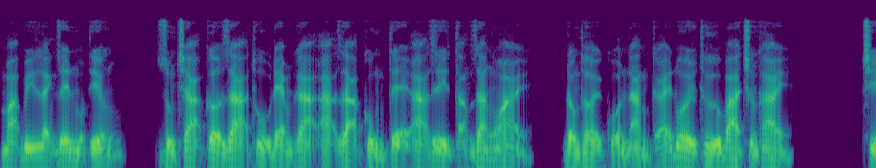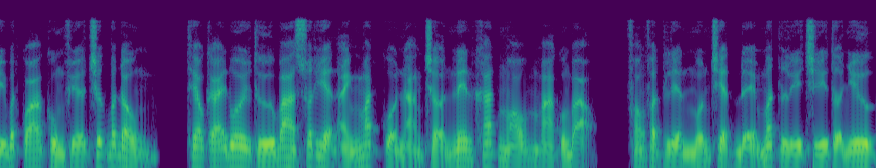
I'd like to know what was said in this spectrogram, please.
mạ bị lạnh rên một tiếng dùng trạ cờ dạ thủ đem gạ ạ dạ cùng tệ ạ gì tặng ra ngoài đồng thời của nàng cái đuôi thứ ba trương khai chỉ bất quá cùng phía trước bất đồng theo cái đuôi thứ ba xuất hiện ánh mắt của nàng trở nên khát máu mà cuồng bạo phóng phật liền muốn triệt để mất lý trí tựa như.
